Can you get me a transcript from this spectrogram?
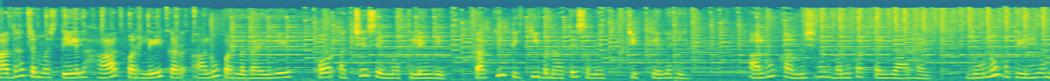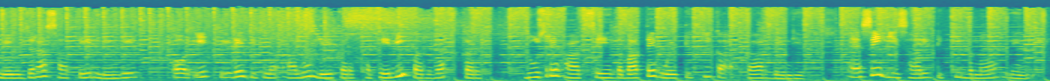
आधा चम्मच तेल हाथ पर लेकर आलू पर लगाएँगे और अच्छे से मथ लेंगे, ताकि टिक्की बनाते समय चिपके नहीं। आलू का मिश्रण बनकर तैयार है। दोनों हथेलियों में ज़रा सा तेल लेंगे और एक पेड़े जितना आलू लेकर हथेली पर रख कर दूसरे हाथ से दबाते हुए टिक्की का आकार देंगे। ऐसे ही सारी टिक्की बना लेंगे।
